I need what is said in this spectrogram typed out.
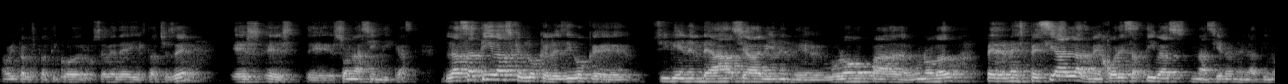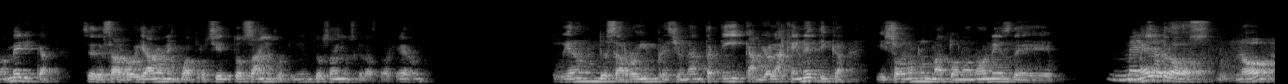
ahorita les platico de los CBD y el THC, es, este, son las índicas. Las sativas, que es lo que les digo que sí vienen de Asia, vienen de Europa, de algunos lados, pero en especial las mejores sativas nacieron en Latinoamérica, se desarrollaron en 400 años o 500 años que las trajeron. Tuvieron un desarrollo impresionante aquí, cambió la genética y son unos matononones de metros, ¿no?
